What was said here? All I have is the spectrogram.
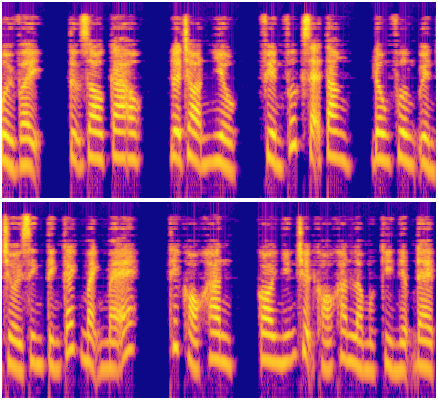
Bởi vậy, tự do cao, lựa chọn nhiều, phiền phức sẽ tăng, Đông Phương Uyển trời sinh tính cách mạnh mẽ, thích khó khăn, coi những chuyện khó khăn là một kỷ niệm đẹp,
